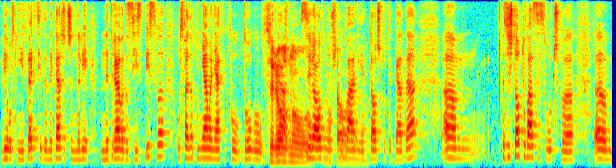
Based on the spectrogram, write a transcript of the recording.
вирусни инфекции? Да не кажа, че нали, не трябва да се изписва, освен ако няма някакво друго сериозно, така, сериозно основание. Да. Точно така, да. Ам, защо това се случва? Ам,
